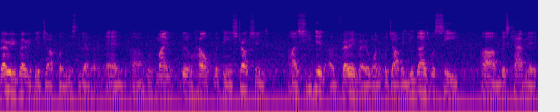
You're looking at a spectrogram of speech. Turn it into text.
very, very good job putting this together. And uh, with my little help with the instructions, uh, she did a very, very wonderful job. And you guys will see um, this cabinet.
